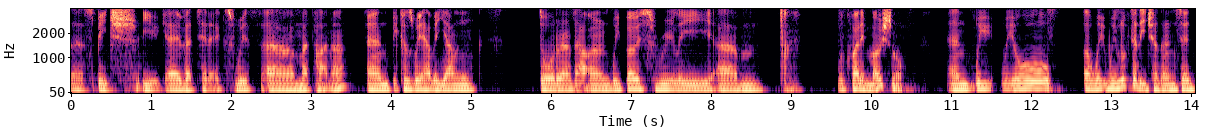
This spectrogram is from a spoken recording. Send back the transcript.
uh, speech you gave at TEDx with uh, my partner, and because we have a young daughter of our own, we both really um, were quite emotional, and we we all uh, we, we looked at each other and said,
